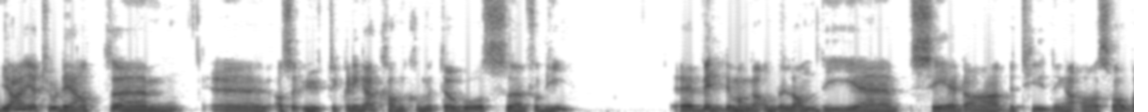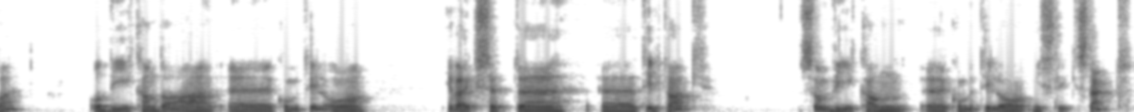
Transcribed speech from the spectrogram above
Ja, jeg tror det at eh, uh, altså utviklinga kan komme til å gå oss uh, forbi. veldig mange andre land de ser da betydninga av Svalbard. Og de kan da komme til å iverksette tiltak som vi kan komme til å mislike sterkt.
